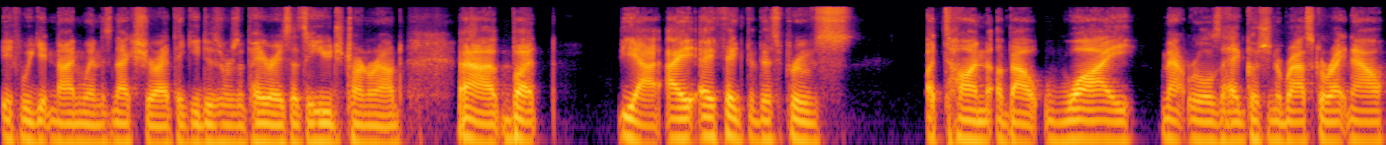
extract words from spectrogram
if we get nine wins next year, I think he deserves a pay raise. That's a huge turnaround. Uh, but yeah, I, I think that this proves a ton about why Matt Rhule is the head coach of Nebraska right now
